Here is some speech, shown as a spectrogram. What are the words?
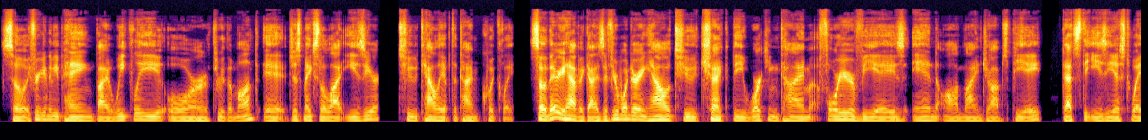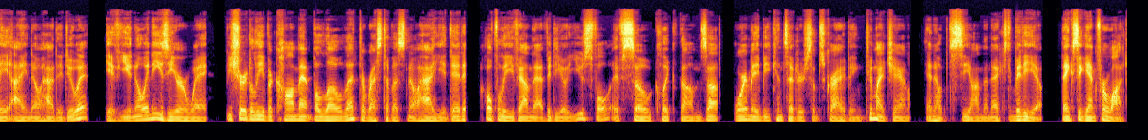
So if you're going to be paying bi-weekly or through the month, it just makes it a lot easier to tally up the time quickly. So there you have it, guys. If you're wondering how to check the working time for your VAs in Online Jobs PH, that's the easiest way I know how to do it. If you know an easier way, be sure to leave a comment below. Let the rest of us know how you did it. Hopefully you found that video useful. If so, click thumbs up or maybe consider subscribing to my channel and hope to see you on the next video. Thanks again for watching.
